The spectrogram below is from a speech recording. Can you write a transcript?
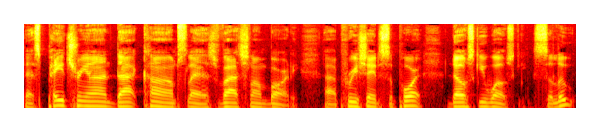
That's patreon.com slash Lombardi. I appreciate the support. Doski Woski. Salute.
